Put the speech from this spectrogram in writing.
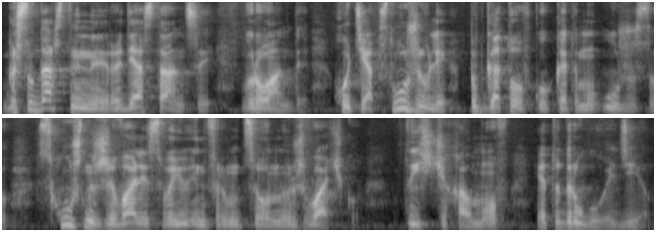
Государственные радиостанции в Руанде, хоть и обслуживали подготовку к этому ужасу, скучно жевали свою информационную жвачку – «Тысяча холмов» — это другое дело.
